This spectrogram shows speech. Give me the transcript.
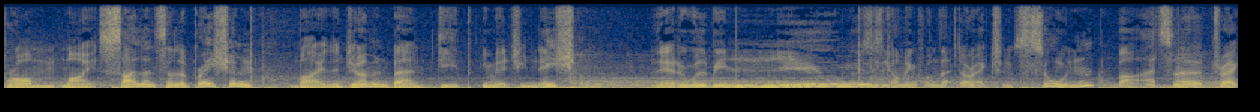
from my Silent Celebration by the German band Deep Imagination. There will be new music coming from that direction soon, but that's a track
